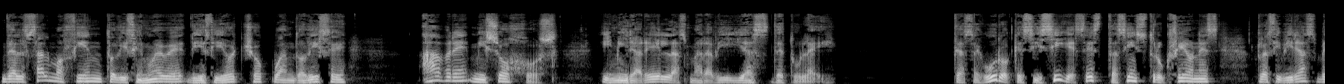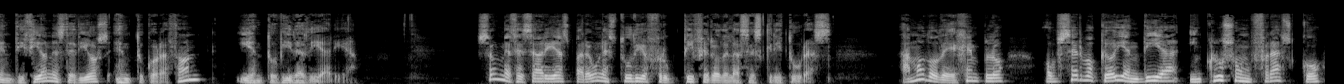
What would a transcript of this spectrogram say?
del Salmo 119, 18, cuando dice, Abre mis ojos y miraré las maravillas de tu ley. Te aseguro que si sigues estas instrucciones recibirás bendiciones de Dios en tu corazón y en tu vida diaria. Son necesarias para un estudio fructífero de las escrituras. A modo de ejemplo, observo que hoy en día incluso un frasco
